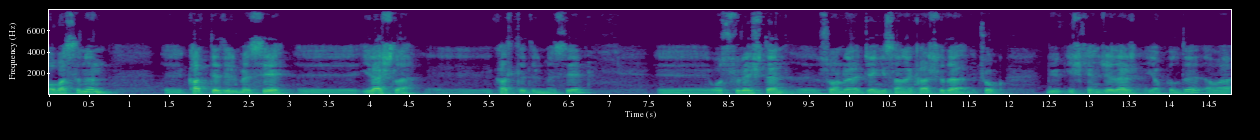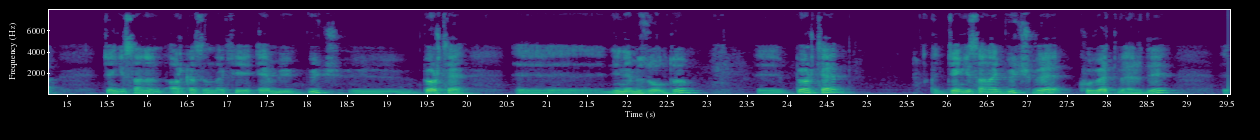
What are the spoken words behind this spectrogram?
babasının katledilmesi, ilaçla katledilmesi, o süreçten sonra Cengiz Han'a karşı da çok büyük işkenceler yapıldı ama Cengiz Han'ın arkasındaki en büyük güç Börte ninemiz oldu. Börte Cengiz Han'a güç ve kuvvet verdi. Ee,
